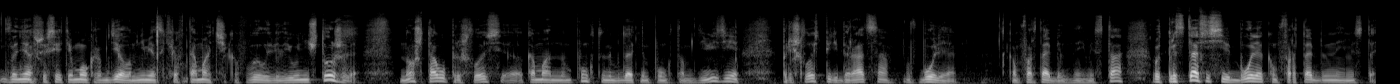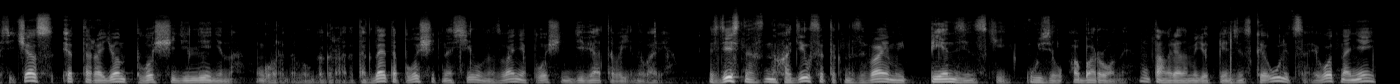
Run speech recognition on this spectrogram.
занявшихся этим мокрым делом немецких автоматчиков выловили и уничтожили, но штабу пришлось, э, командным пунктам, наблюдательным пунктам дивизии, пришлось перебираться в более комфортабельные места. Вот представьте себе более комфортабельные места. Сейчас это район площади Ленина города Волгограда. Тогда эта площадь носила название площадь 9 января. Здесь находился так называемый Пензенский узел обороны. Ну, там рядом идет Пензенская улица, и вот на ней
